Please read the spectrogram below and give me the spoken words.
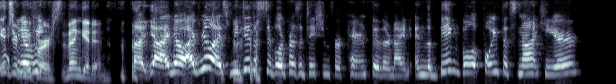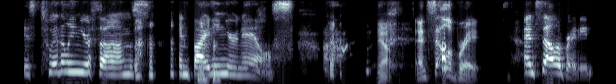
Interview we- first, then get in. Uh, yeah, I know. I realized we did a similar presentation for parents the other night, and the big bullet point that's not here is twiddling your thumbs and biting your nails Yeah. And celebrate. and celebrating.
